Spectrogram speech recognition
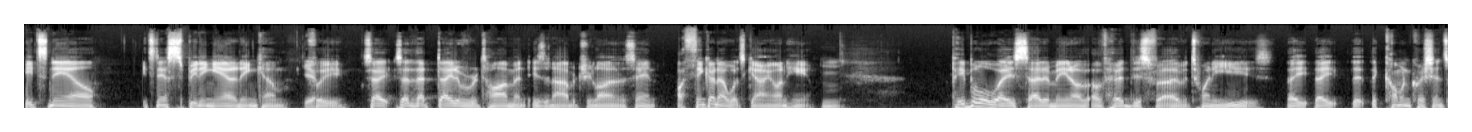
It's now it's now spitting out an income Yep. for you. So so that date of retirement is an arbitrary line in the sand. I think I know what's going on here hmm. People always say to me, and I've, I've heard this for over 20 years, they, they the, the common question that's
